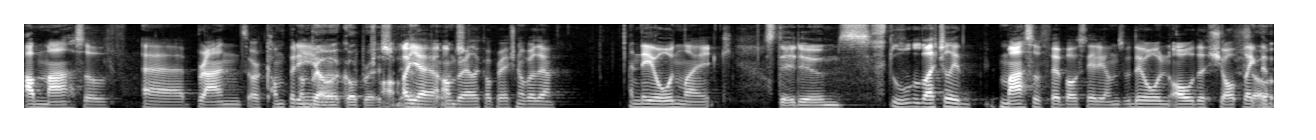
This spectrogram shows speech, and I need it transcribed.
a massive uh brand or company. Umbrella or, Corporation. oh, yeah, much. umbrella corporation over there, and they own like Stadiums, literally massive football stadiums. They own all the shop like the.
